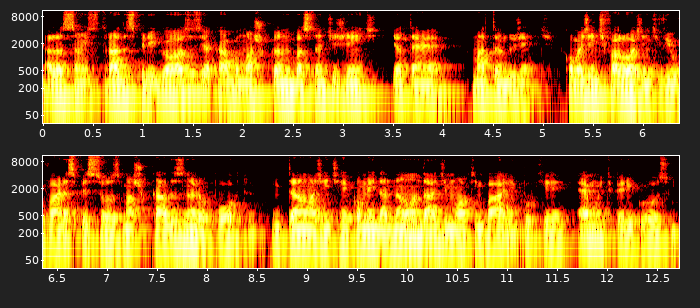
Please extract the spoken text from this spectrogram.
Elas são estradas perigosas e acabam machucando bastante gente e até matando gente. Como a gente falou, a gente viu várias pessoas machucadas no aeroporto, então a gente recomenda não andar de moto em Bali porque é muito perigoso.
